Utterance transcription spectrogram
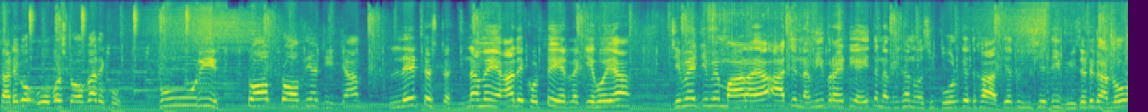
ਸਾਡੇ ਕੋਲ ਓਵਰ ਸਟਾਕ ਆ ਦੇਖੋ ਪੂਰੀ ਟੌਪ ਟੌਪ ਦੀਆਂ ਚੀਜ਼ਾਂ ਲੇਟੈਸਟ ਨਵੇਂ ਆ ਦੇਖੋ, ਢੇਰ ਲੱਗੇ ਹੋਏ ਆ। ਜਿਵੇਂ ਜਿਵੇਂ ਮਾਲ ਆਇਆ, ਅੱਜ ਨਵੀਂ ਵੈਰਾਈਟੀ ਆਈ ਤਾਂ ਨਵੀਂ ਤੁਹਾਨੂੰ ਅਸੀਂ ਖੋਲ ਕੇ ਦਿਖਾਤੀ ਆ। ਤੁਸੀਂ ਛੇਤੀ ਵਿਜ਼ਿਟ ਕਰ ਲਓ।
